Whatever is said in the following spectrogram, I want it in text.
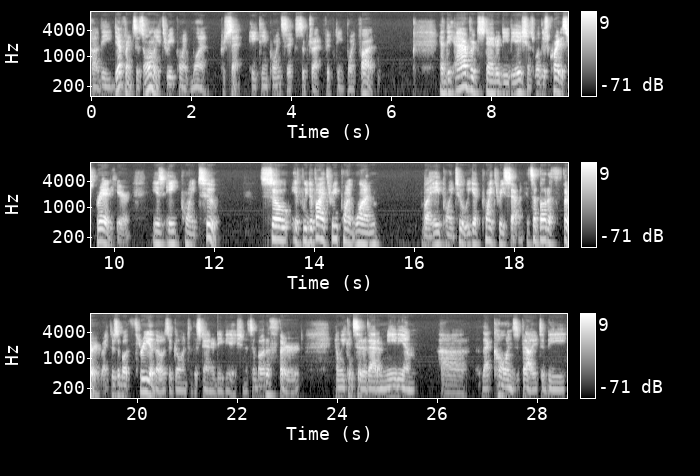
Uh, the difference is only 3.1%, 18.6 subtract 15.5. And the average standard deviations, well, there's quite a spread here, is 8.2. So if we divide 3.1 by 8.2, we get 0.37. It's about a third, right? There's about three of those that go into the standard deviation. It's about a third, and we consider that a medium, uh, that Cohen's value to be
